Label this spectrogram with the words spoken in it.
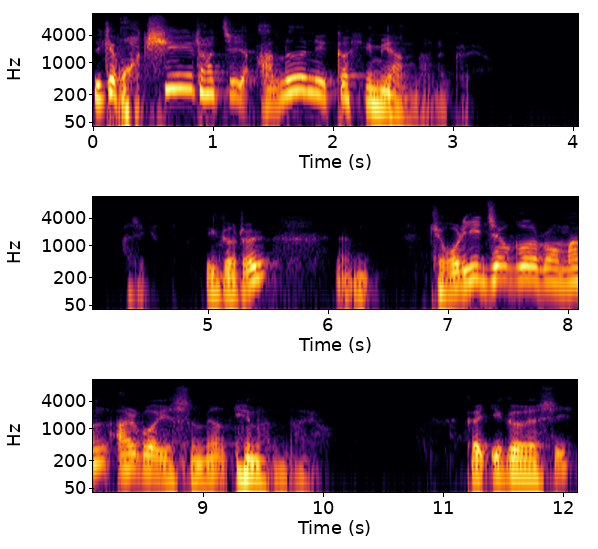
이게 확실하지 않으니까 힘이 안 나는 거예요. 아시겠죠? 이거를 음, 교리적으로만 알고 있으면 힘 안 나요. 그 이것이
